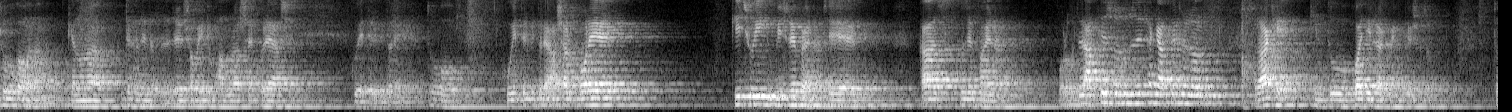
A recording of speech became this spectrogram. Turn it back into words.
শুভকামনা। কেননা দেখা যাইতেছে যে সবাই একটু ভালো আশা করে আসে কুয়েতের ভিতরে। তো কুয়েতের ভিতরে আসার পরে কিছুই বিশ্রে পায় না যে কাজ খুঁজে পায় না। পরবর্তীতে আত্মীয় স্বজন যদি থাকে, আত্মীয় স্বজন রাখে, কিন্তু কয়দিন রাখবে আত্মীয় স্বজন? তো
